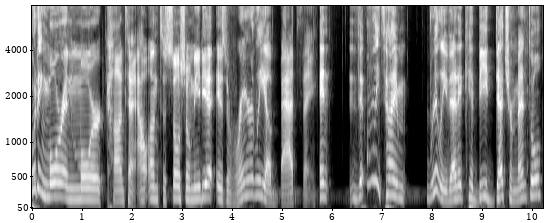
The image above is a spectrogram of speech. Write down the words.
putting more and more content out onto social media is rarely a bad thing. And the only time really that it could be detrimental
